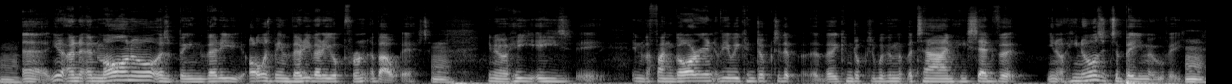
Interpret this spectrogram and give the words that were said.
Uh, you know, and, and Morneau has been very, always been very, very upfront about it. Mm. You know, he he's in the Fangoria interview he conducted it, they conducted with him at the time. He said that you know he knows it's a B movie, Mm.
